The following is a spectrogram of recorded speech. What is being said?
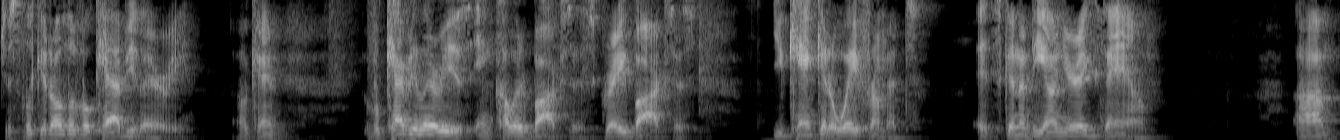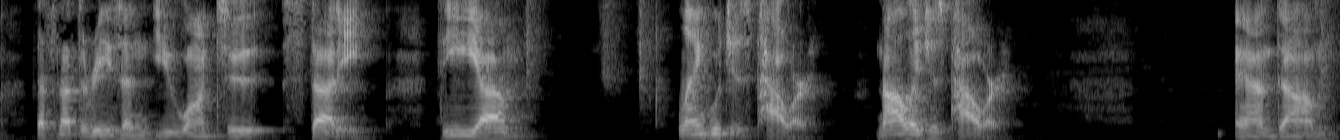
just look at all the vocabulary. Okay, vocabulary is in colored boxes, gray boxes. You can't get away from it. It's gonna be on your exam. Um, that's not the reason you want to study. The um, language is power, knowledge is power. And um,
